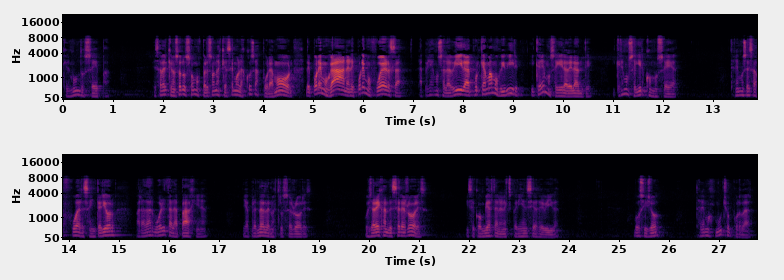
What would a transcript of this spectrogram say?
que el mundo sepa. Es saber que nosotros somos personas que hacemos las cosas por amor, le ponemos ganas, le ponemos fuerza, la peleamos a la vida porque amamos vivir y queremos seguir adelante y queremos seguir como sea. Tenemos esa fuerza interior para dar vuelta a la página y aprender de nuestros errores, pues ya dejan de ser errores y se convierten en experiencias de vida. Vos y yo tenemos mucho por dar.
